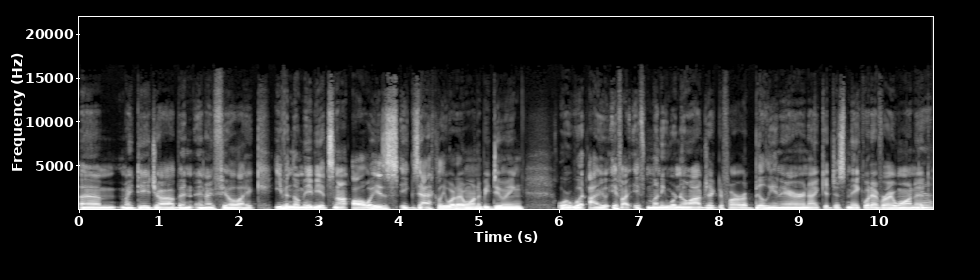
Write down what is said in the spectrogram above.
um, my day job, and and I feel like even though maybe it's not always exactly what I want to be doing, or what I if I if money were no object, if I were a billionaire and I could just make whatever I wanted, Yeah.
